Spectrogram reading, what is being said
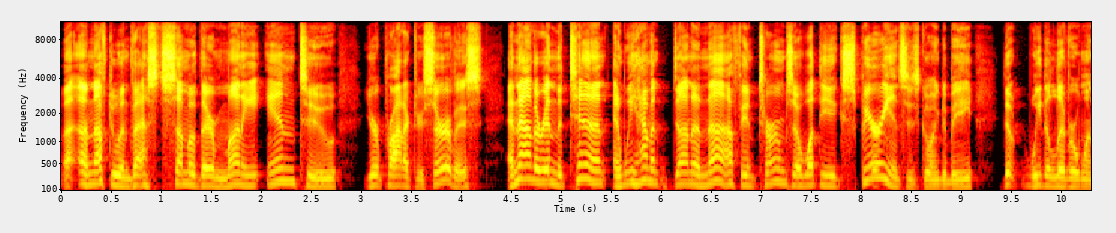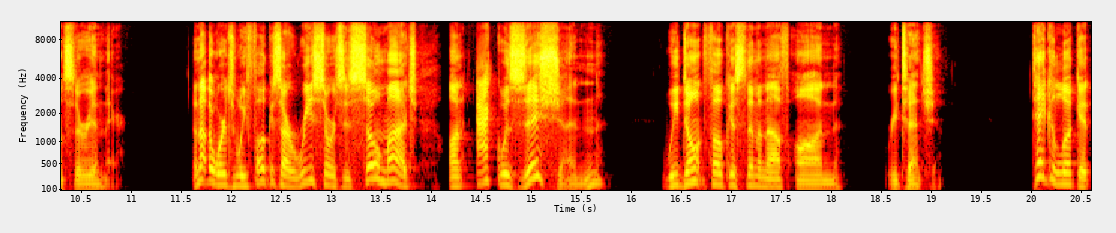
uh, enough to invest some of their money into your product or service and now they're in the tent, and we haven't done enough in terms of what the experience is going to be that we deliver once they're in there. In other words, we focus our resources so much on acquisition, we don't focus them enough on retention. Take a look at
